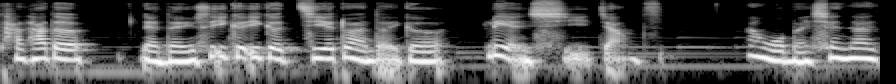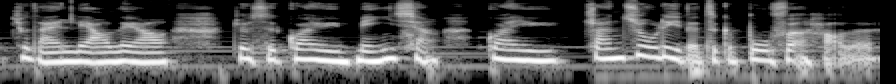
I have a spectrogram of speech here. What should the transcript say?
它它的也等于是一个一个阶段的一个练习这样子。那我们现在就来聊聊，就是关于冥想、关于专注力的这个部分好了。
